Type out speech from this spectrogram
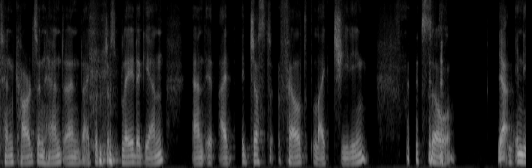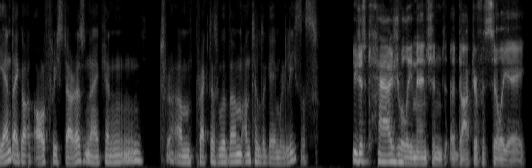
ten cards in hand, and I could just play it again. And it I it just felt like cheating. So yeah, in the end, I got all three stars, and I can um, practice with them until the game releases. You just casually mentioned a Dr. Facilier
